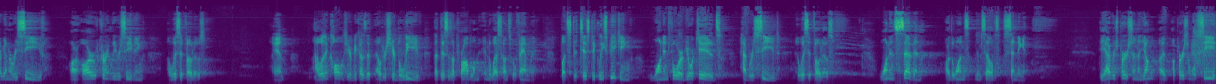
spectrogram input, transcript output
are going to receive or are currently receiving illicit photos. And I wasn't called here because the elders here believe that this is a problem in the West Huntsville family. But statistically speaking, one in four of your kids have received illicit photos. One in seven are the ones themselves sending it. The average person, a young, a, a person will see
